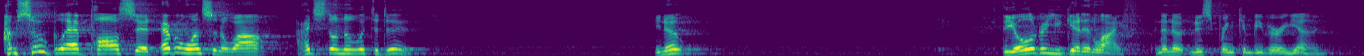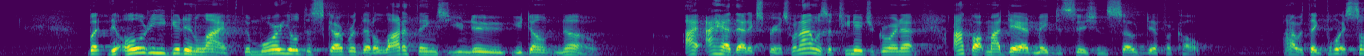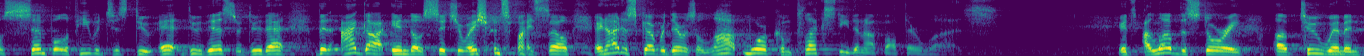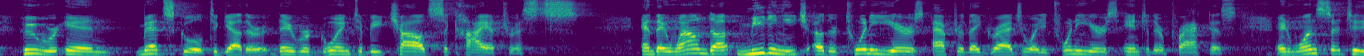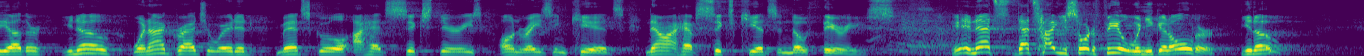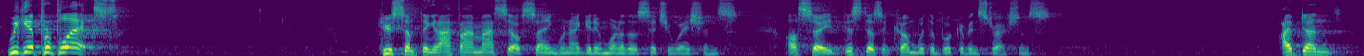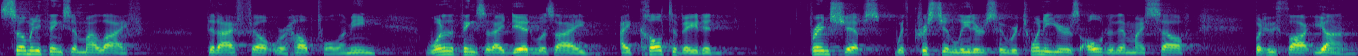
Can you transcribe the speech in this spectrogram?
I'm so glad Paul said, every once in a while, I just don't know what to do. You know, the older you get in life, and I know NewSpring can be very young, but the older you get in life, the more you'll discover that a lot of things you knew you don't know. I, I, had that experience. When I was a teenager growing up, I thought my dad made decisions so difficult. I would think, boy, it's so simple if he would just do, it, do this or do that. Then I got in those situations myself and I discovered there was a lot more complexity than I thought there was. It's, I love the story of two women who were in med school together. They were going to be child psychiatrists. And they wound up meeting each other 20 years after they graduated, 20 years into their practice. And one said to the other, You know, when I graduated med school, I had six theories on raising kids. Now I have six kids and no theories. and that's, that's how you sort of feel when you get older, you know? We get perplexed. Here's something that I find myself saying when I get in one of those situations I'll say, This doesn't come with a book of instructions. I've done so many things in my life that I felt were helpful. I mean, one of the things that I did was I, I cultivated friendships with Christian leaders who were 20 years older than myself, but who thought young.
